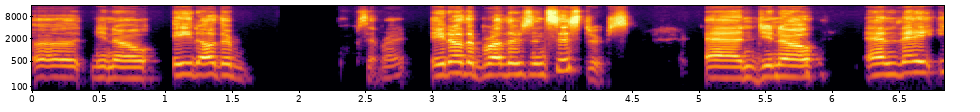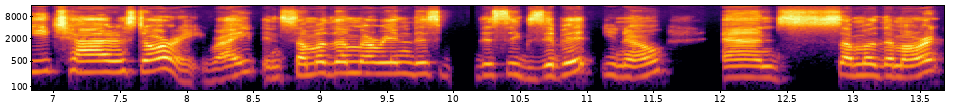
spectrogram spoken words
uh, you know eight other is that right? Eight other brothers and sisters, and you know and they each had a story right and some of them are in this this exhibit you know and some of them aren't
